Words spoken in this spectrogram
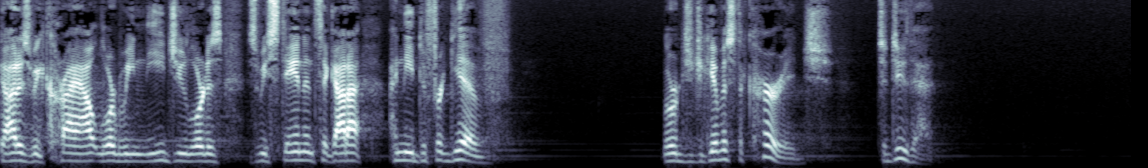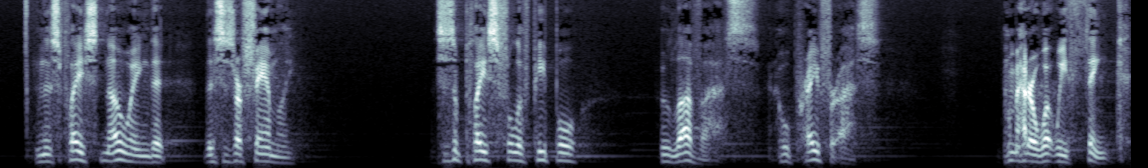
God, as we cry out, Lord, we need you. Lord, as, as we stand and say, God, I, I need to forgive. Lord, did you give us the courage to do that? In this place, knowing that this is our family. This is a place full of people who love us and who pray for us, no matter what we think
